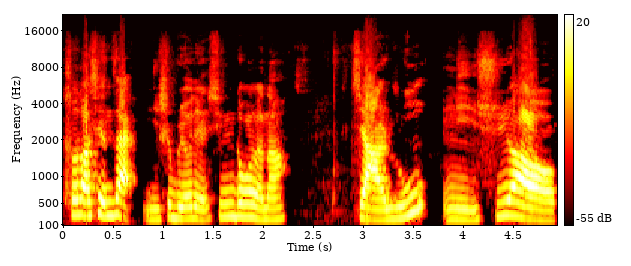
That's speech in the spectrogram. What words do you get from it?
说到现在，你是不是有点心动了呢？假如你需要，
